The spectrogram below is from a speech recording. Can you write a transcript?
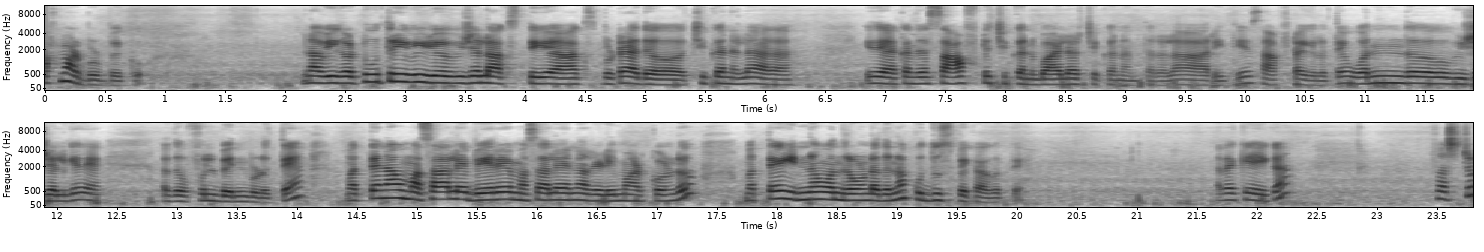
ಆಫ್ ಮಾಡಿಬಿಡ್ಬೇಕು. ನಾವೀಗ ಟೂ ತ್ರೀ ವಿಷಲ್ ಹಾಕ್ಸ್ತೀವಿ, ಹಾಕ್ಸ್ಬಿಟ್ರೆ ಅದು ಚಿಕನ್ ಎಲ್ಲ, ಇದು ಯಾಕಂದರೆ ಸಾಫ್ಟ್ ಚಿಕನ್ ಬಾಯ್ಲರ್ ಚಿಕನ್ ಅಂತಾರಲ್ಲ, ಆ ರೀತಿ ಸಾಫ್ಟಾಗಿರುತ್ತೆ ಒಂದು ವಿಷಲ್ಗೆ ಅದು ಫುಲ್ ಬೆಂದ್ಬಿಡುತ್ತೆ. ಮತ್ತು ನಾವು ಮಸಾಲೆ, ಬೇರೆ ಮಸಾಲೆನ ರೆಡಿ ಮಾಡಿಕೊಂಡು ಮತ್ತು ಇನ್ನೂ ಒಂದು ರೌಂಡ್ ಅದನ್ನು ಕುದಿಸ್ಬೇಕಾಗುತ್ತೆ. ಅದಕ್ಕೆ ಈಗ ಫಸ್ಟು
